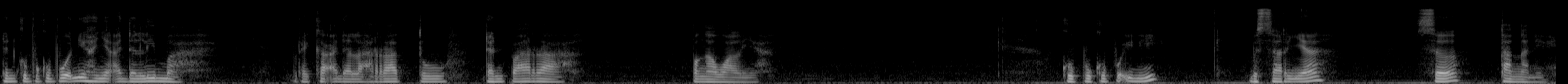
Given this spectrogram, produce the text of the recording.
Dan kupu-kupu ini hanya ada lima. Mereka adalah ratu dan para pengawalnya. Kupu-kupu ini besarnya setangan ini.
